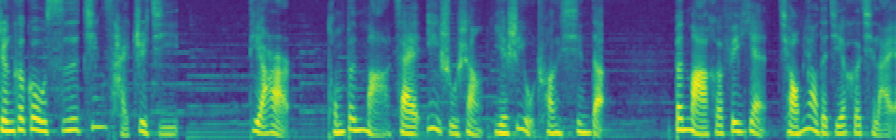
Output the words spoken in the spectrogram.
整个构思精彩至极。第二，铜奔马在艺术上也是有创新的，奔马和飞燕巧妙地结合起来，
